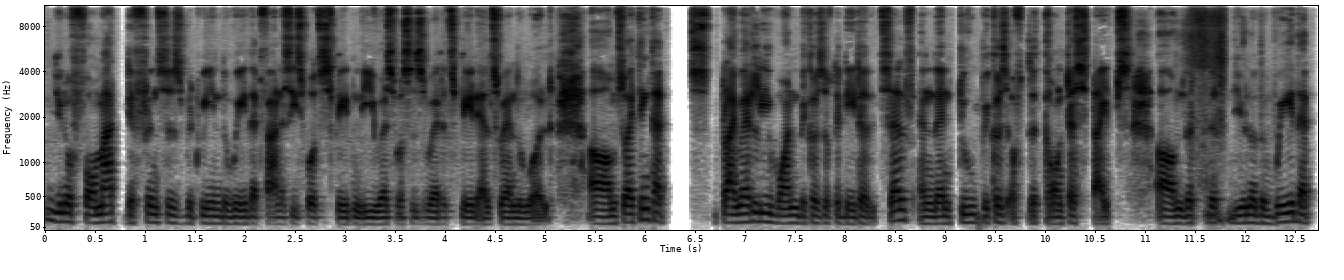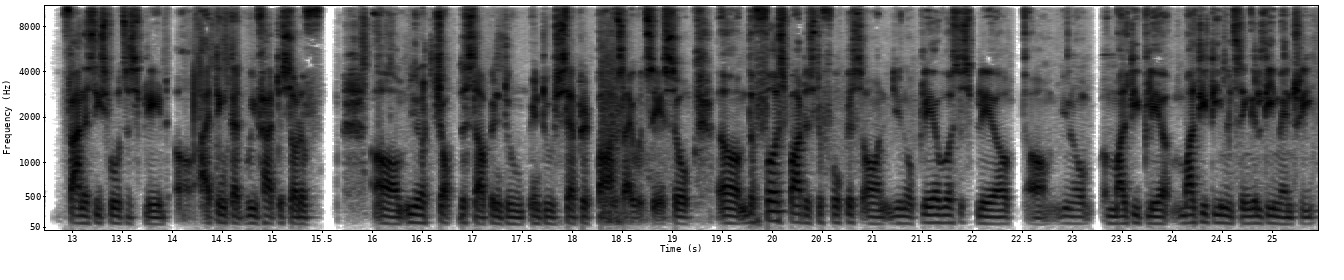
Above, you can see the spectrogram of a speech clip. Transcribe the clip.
you know format differences between the way that fantasy sports is played in the US versus where it's played elsewhere in the world. Um, so I think that primarily one because of the data itself and then two because of the contest types um the, the you know the way that fantasy sports is played uh, i think that we've had to sort of um, you know chop this up into into separate parts i would say. So um, the first part is to focus on you know player versus player um, you know multiplayer multi-team and single team entry.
